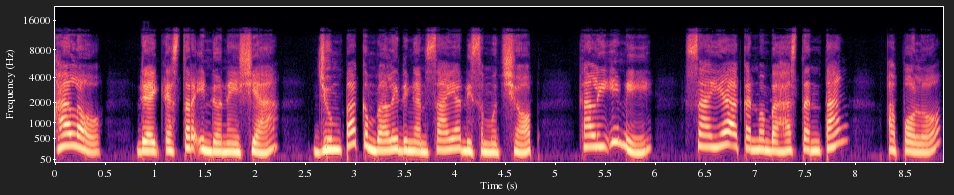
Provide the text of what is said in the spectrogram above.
Halo, Diecaster Indonesia. Jumpa kembali dengan saya di Semut Shop. Kali ini, saya akan membahas tentang Apollo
